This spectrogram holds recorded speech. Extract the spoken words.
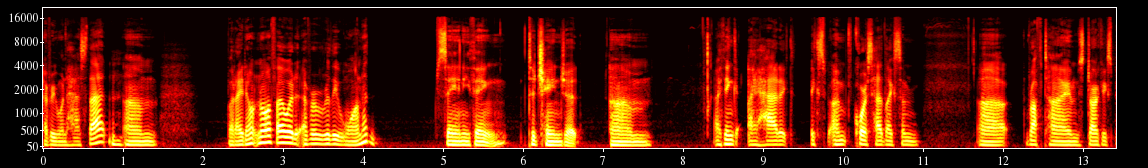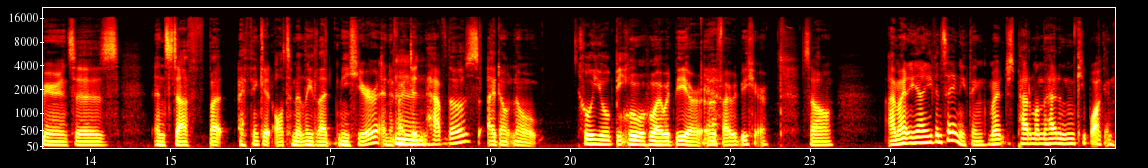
everyone has that um but i don't know if i would ever really want to say anything to change it um I think I had, ex- I of course, had like some uh, rough times, dark experiences, and stuff. But I think it ultimately led me here. And if I Mm. didn't have those, I don't know who you'll be, who who I would be, or, or if I would be here. So I might not even say anything. Might just pat him on the head and keep walking.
